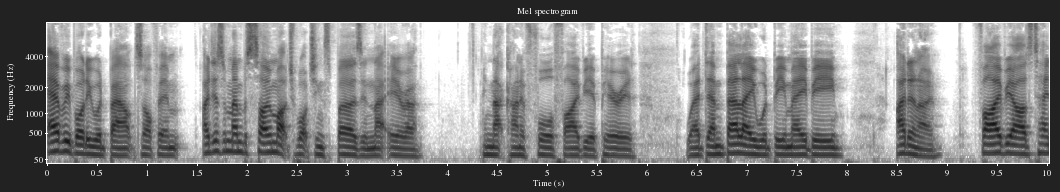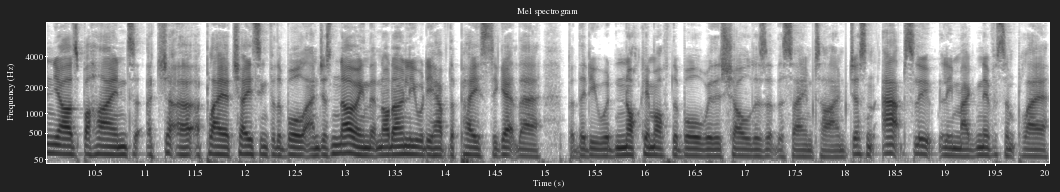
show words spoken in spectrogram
Everybody would bounce off him. I just remember so much watching Spurs in that era, in that kind of four or five year period, where Dembele would be maybe, I don't know, five yards, ten yards behind a, ch- a, player chasing for the ball, and just knowing that not only would he have the pace to get there, but that he would knock him off the ball with his shoulders at the same time. Just an absolutely magnificent player.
